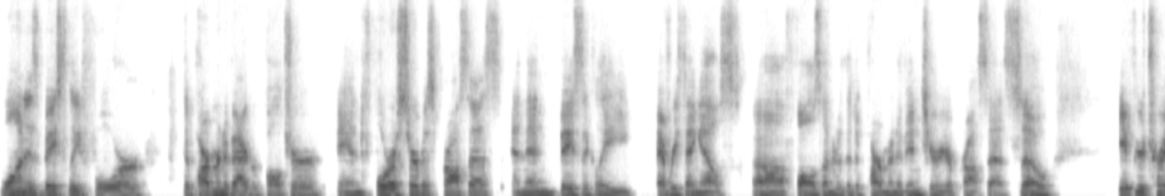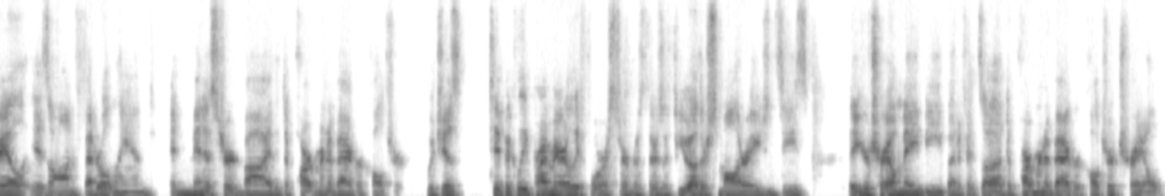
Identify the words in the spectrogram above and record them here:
One is basically for Department of Agriculture and Forest Service process, and then basically everything else uh, falls under the Department of Interior process. So if your trail is on federal land administered by the Department of Agriculture, which is typically primarily Forest Service. There's a few other smaller agencies that your trail may be, but if it's a Department of Agriculture trail,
